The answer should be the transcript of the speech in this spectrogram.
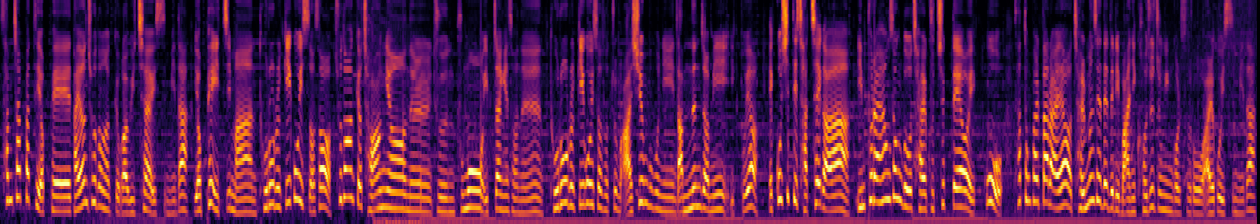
3차 아파트 옆에 자연초등학교가 위치하여 있습니다. 옆에 있지만 도로를 끼고 있어서 초등학교 저학년을 둔 부모 입장에서는 도로를 끼고 있어서 좀 아쉬운 부분이 남는 점이 있고요. 에코시티 자체가 인프라 형성도 잘 구축되어 있고 사통팔달하여 젊은 세대들이 많이 거주 중인 것으로 알고 있습니다.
